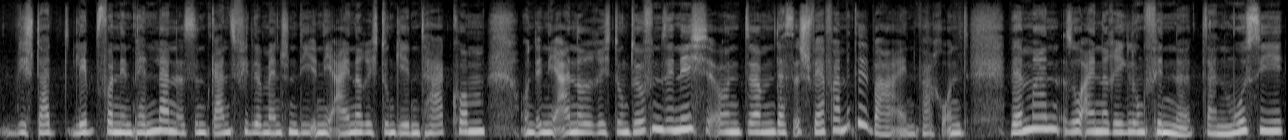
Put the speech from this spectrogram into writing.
Die Stadt lebt von den Pendlern. Es sind ganz viele Menschen, die in die eine Richtung jeden Tag kommen und in die andere Richtung dürfen sie nicht. Und ähm, das ist schwer vermittelbar einfach. Und wenn man so eine Regelung findet, dann muss sie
